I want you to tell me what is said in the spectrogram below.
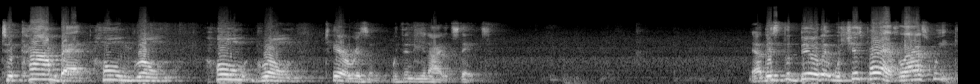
to combat homegrown, homegrown terrorism within the United States. Now, this is the bill that was just passed last week.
